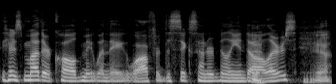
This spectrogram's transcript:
his mother called me when they were offered the six hundred million dollars. Yeah.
